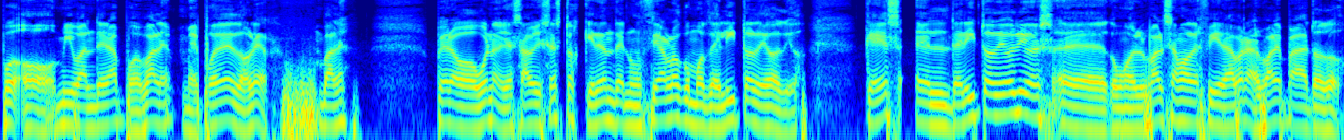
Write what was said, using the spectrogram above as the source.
pues, o mi bandera, pues vale, me puede doler, ¿vale? Pero bueno, ya sabéis, estos quieren denunciarlo como delito de odio. Que es el delito de odio es eh, como el bálsamo de Fierabras, ¿vale? Para todo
